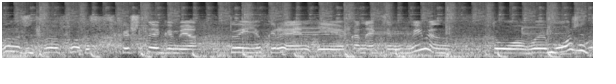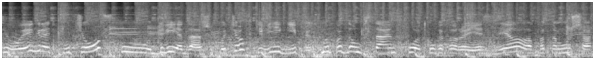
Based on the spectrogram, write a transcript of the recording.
выложить свое фото с хэштегами Туи Ukraine и Connecting Women, то вы можете выиграть путевку, две даже путевки в Египет. Мы потом вставим фотку, которую я сделала, потому что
